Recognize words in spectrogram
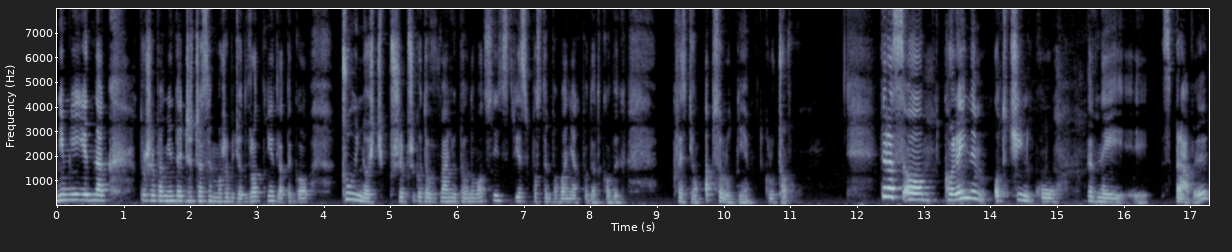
niemniej jednak proszę pamiętać, że czasem może być odwrotnie, dlatego czujność przy przygotowywaniu pełnomocnictw jest w postępowaniach podatkowych kwestią absolutnie kluczową. Teraz o kolejnym odcinku pewnej y, sprawy,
